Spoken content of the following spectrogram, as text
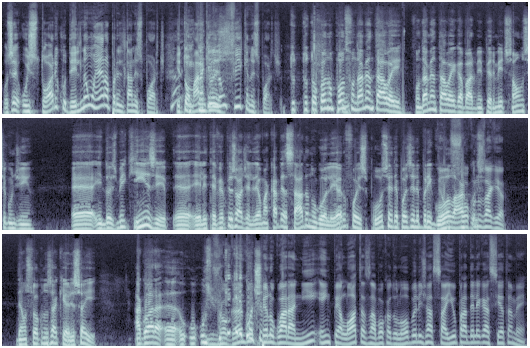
Ou seja, o histórico dele não era para ele estar no esporte. Não, e tomara que dois... ele não fique no esporte. Tu, tu tocou num ponto fundamental aí. Fundamental aí, Gabardo. Me permite só um segundinho. É, em 2015, é, ele teve episódio, ele deu uma cabeçada no goleiro, foi expulso e depois ele brigou deu um lá. Deu um soco no zagueiro. Deu um soco no zagueiro, isso aí. Agora, uh, o, o, e jogando que pelo Guarani em Pelotas na Boca do Lobo, ele já saiu para a delegacia também.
